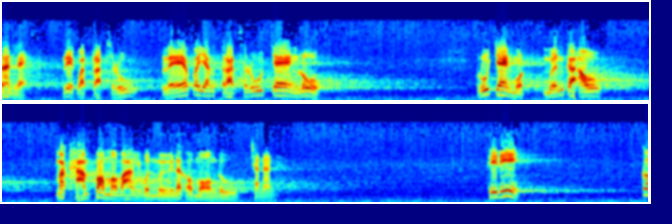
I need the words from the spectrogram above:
นั่นแหละ เรียกว่าตรัสรู้ แล้วก็ยังตรัสรู้แจ้งโลก รู้แจ้งหมด เหมือนกับเอามะขามป้อมมาวางอยู่บนมือแล้วก็มองดูฉะนั้น ทีนี้ก็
